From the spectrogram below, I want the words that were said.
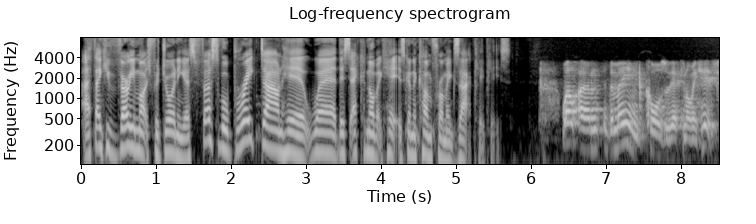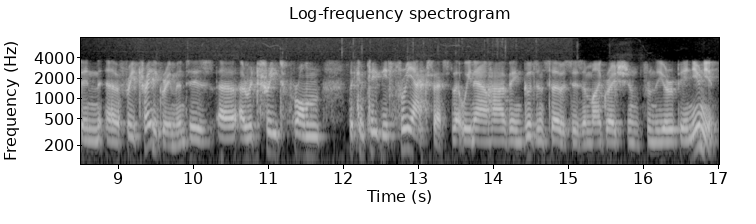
Uh, thank you very much for joining us. First of all, break down here where this economic hit is going to come from exactly, please. Well, um, the main cause of the economic hit in a uh, free trade agreement is uh, a retreat from the completely free access that we now have in goods and services and migration from the European Union.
